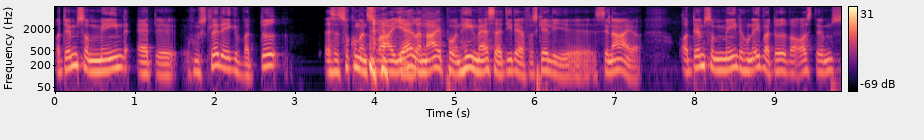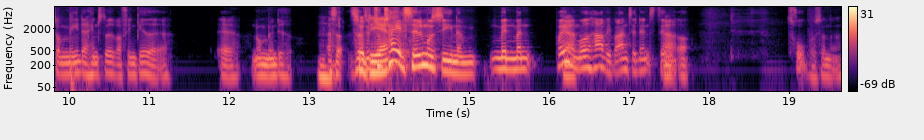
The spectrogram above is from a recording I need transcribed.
Og dem, som mente, at øh, hun slet ikke var død, altså så kunne man svare ja eller nej på en hel masse af de der forskellige øh, scenarier. Og dem, som mente, at hun ikke var død, var også dem, som mente, at hendes død var fingeret af, af nogle myndigheder. Mm. Altså, så, så det, det er totalt selvmodsigende, men man, på en ja. eller anden måde har vi bare en tendens til ja. at tro på sådan noget.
